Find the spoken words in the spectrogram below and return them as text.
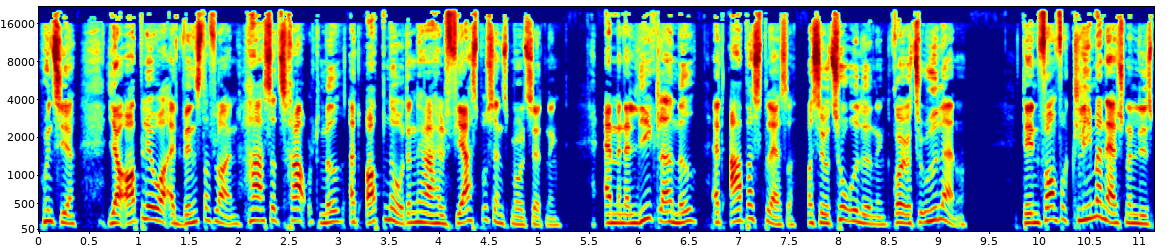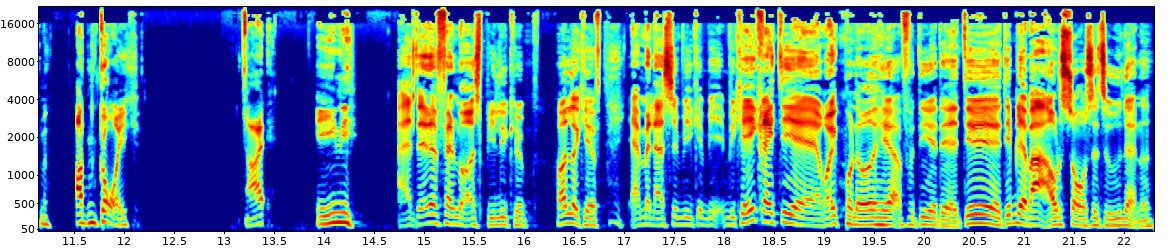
Hun siger, jeg oplever, at venstrefløjen har så travlt med at opnå den her 70% målsætning, at man er ligeglad med, at arbejdspladser og CO2-udledning rykker til udlandet. Det er en form for klimanationalisme, og den går ikke. Nej, enig. Ja, den er fandme også billigt købt. Hold da kæft. Jamen altså, vi kan, vi, vi kan ikke rigtig uh, rykke på noget her, fordi at, uh, det, det bliver bare outsourcet til udlandet.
